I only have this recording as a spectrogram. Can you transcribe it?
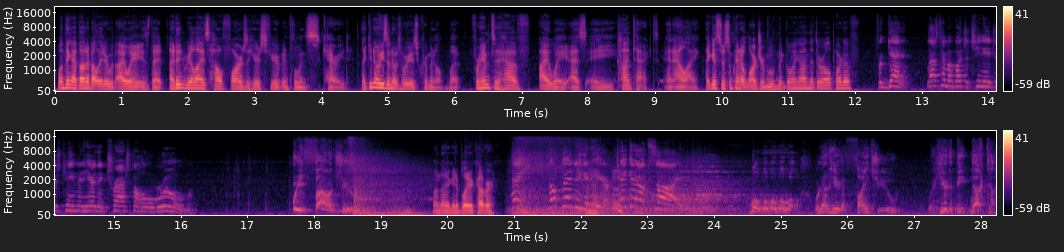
One thing I thought about later with Aiwei is that I didn't realize how far Zaheer's sphere of influence carried. Like, you know, he's a notorious criminal, but for him to have Aiwei as a contact and ally, I guess there's some kind of larger movement going on that they're all part of. Forget it. Last time a bunch of teenagers came in here, they trashed the whole room. We found you! Oh no, you're gonna blow your cover. Hey, no bending in here. Take it outside. Whoa, whoa, whoa, whoa, whoa. We're not here to fight you. We're here to meet Nuktuk.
